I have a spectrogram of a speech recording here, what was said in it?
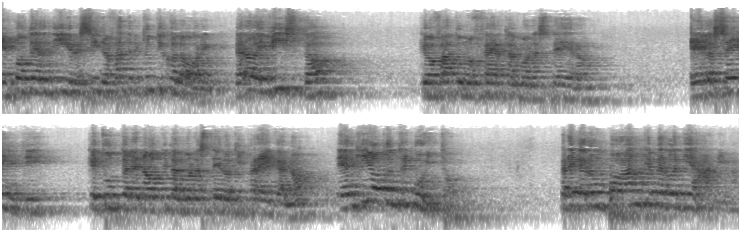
e poter dire sì, ne ho fatte di tutti i colori, però hai visto che ho fatto un'offerta al monastero? E lo senti che tutte le notti dal monastero ti pregano? E anch'io ho contribuito. Pregano un po' anche per la mia anima.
